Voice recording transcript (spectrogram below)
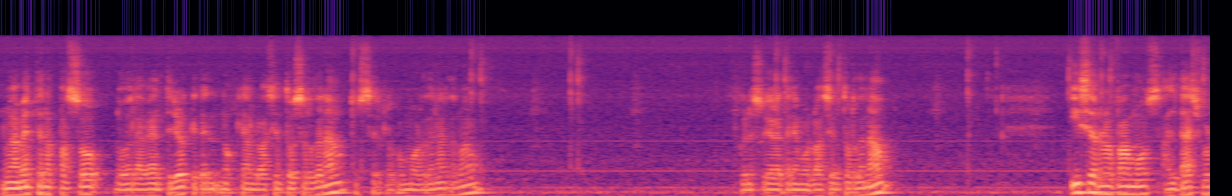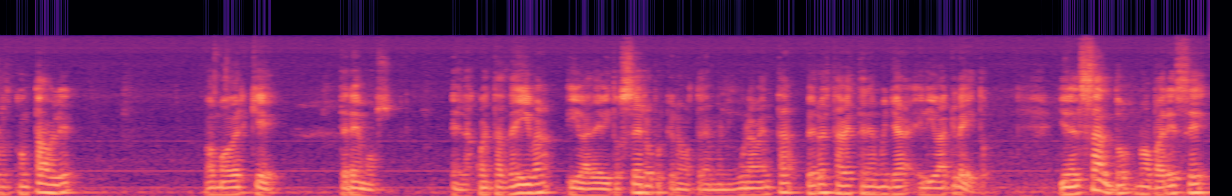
Nuevamente nos pasó lo de la vez anterior que nos quedan los asientos desordenados, entonces lo vamos a ordenar de nuevo. Con eso ya tenemos los asientos ordenados. Y si ahora nos vamos al dashboard contable, vamos a ver que tenemos en las cuentas de IVA, IVA débito cero porque no tenemos ninguna venta, pero esta vez tenemos ya el IVA crédito. Y en el saldo nos aparece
